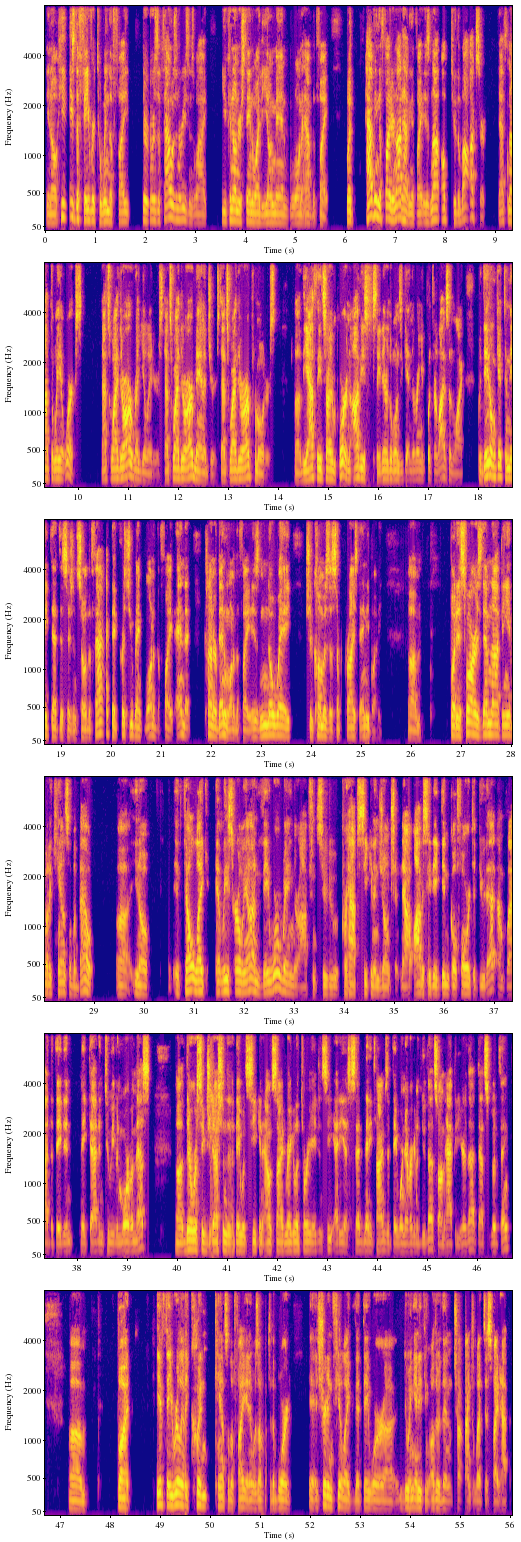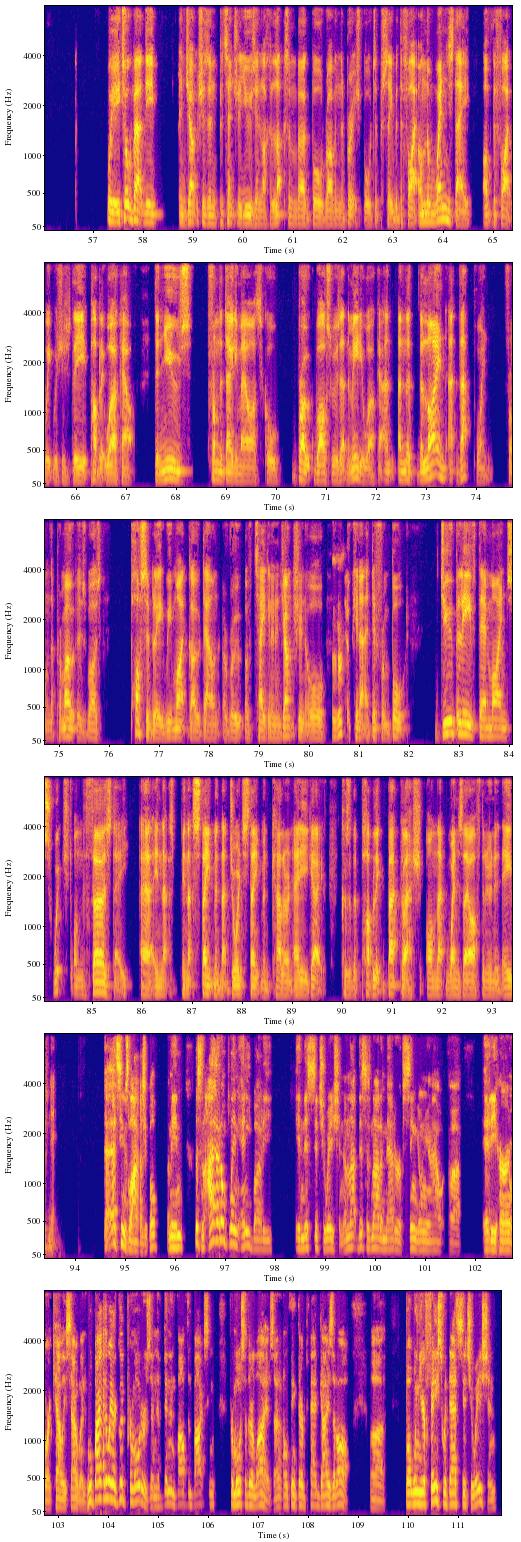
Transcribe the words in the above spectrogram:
You know, he's the favorite to win the fight. There was a thousand reasons why you can understand why the young man would want to have the fight. But having the fight or not having the fight is not up to the boxer. That's not the way it works. That's why there are regulators. That's why there are managers. That's why there are promoters. Uh, the athletes are important. Obviously, they're the ones that get in the ring and put their lives on the line, but they don't get to make that decision. So the fact that Chris Eubank wanted the fight and that Conor Benn wanted the fight is no way should come as a surprise to anybody. Um, but as far as them not being able to cancel the bout, uh, you know, it felt like at least early on they were weighing their options to perhaps seek an injunction. Now, obviously, they didn't go forward to do that. I'm glad that they didn't make that into even more of a mess. Uh, there were suggestions that they would seek an outside regulatory agency. Eddie has said many times that they were never going to do that, so I'm happy to hear that. That's a good thing. Um, but if they really couldn't cancel the fight and it was up to the board, it sure didn't feel like that they were uh, doing anything other than trying to let this fight happen. Well, you talk about the injunctions and potentially using like a Luxembourg board rather than the British board to proceed with the fight. On the Wednesday of the fight week, which is the public workout, the news from the Daily Mail article broke whilst we was at the media workout, and and the the line at that point from the promoters was possibly we might go down a route of taking an injunction or mm-hmm. looking at a different board. Do you believe their mind switched on the Thursday uh, in that in that statement, that joint statement Kalle and Eddie gave, because of the public backlash on that Wednesday afternoon and evening? That, that seems logical. I mean, listen, I, I don't blame anybody in this situation. I'm not. This is not a matter of singling out uh, Eddie Hearn or Kalle Sauerland, who, by the way, are good promoters and have been involved in boxing for most of their lives. I don't think they're bad guys at all. Uh, but when you're faced with that situation,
